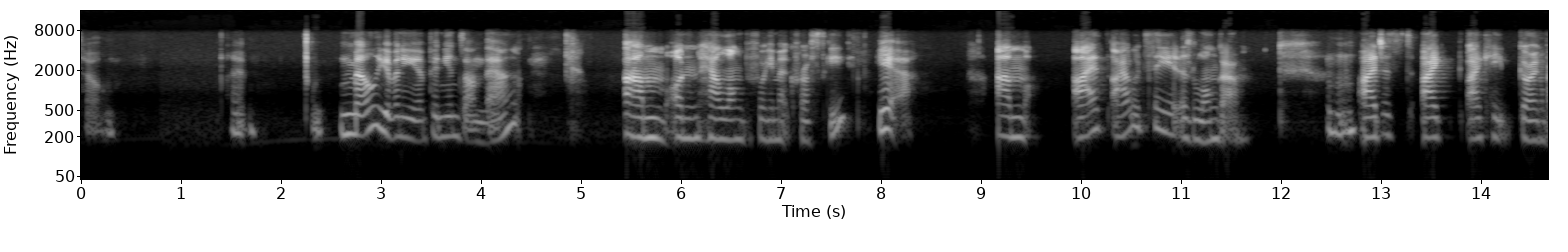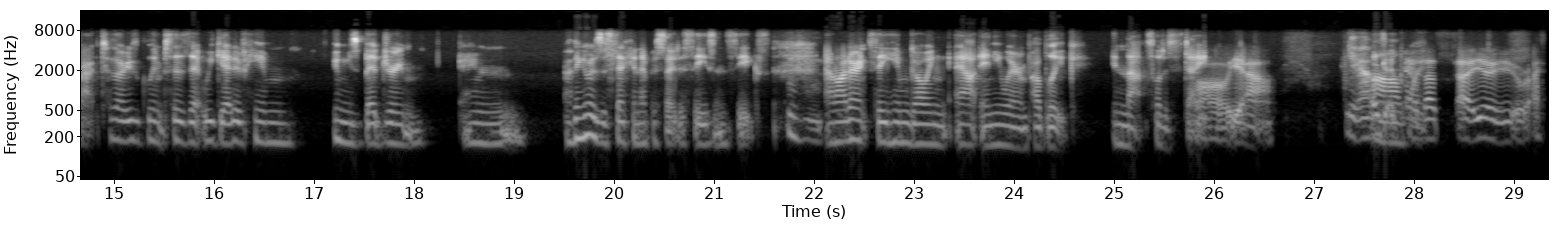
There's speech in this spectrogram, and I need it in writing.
So, uh, Mel, you have any opinions on that? Um, on how long before he met Karofsky? Yeah. Um, I I would see it as longer. Mhm. I just I I keep going back to those glimpses that we get of him in his bedroom and I think it was the second episode of season six, Mhm. and I don't see him going out anywhere in public in that sort of state. Oh yeah. Yeah. Okay, Um, yeah, that's uh, yeah, you're right.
